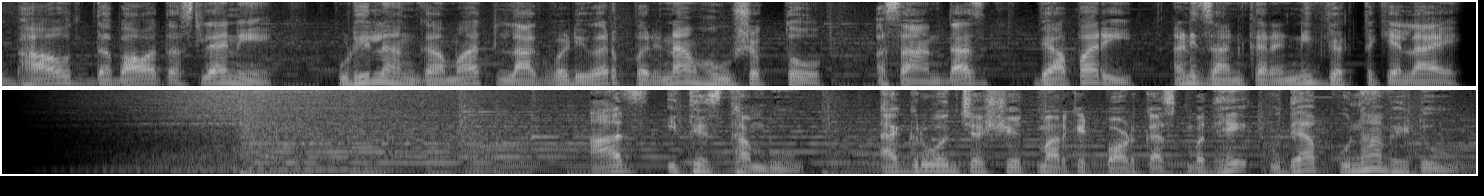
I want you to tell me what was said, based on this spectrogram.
भाव दबावात असल्याने पुढील हंगामात लागवडीवर परिणाम होऊ शकतो असा अंदाज व्यापारी आणि जाणकारांनी व्यक्त केलाय. आज इथेच थांबू. अॅग्रोवनच्या शेत मार्केट पॉडकास्टमध्ये उद्या पुन्हा भेटू.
